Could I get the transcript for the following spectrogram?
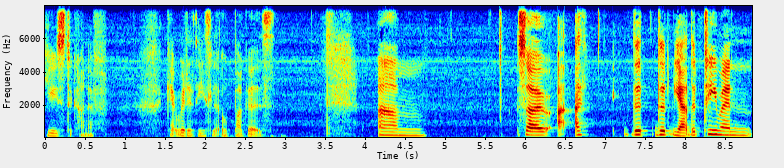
use to kind of get rid of these little buggers. Um, so I, I the the yeah the team in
